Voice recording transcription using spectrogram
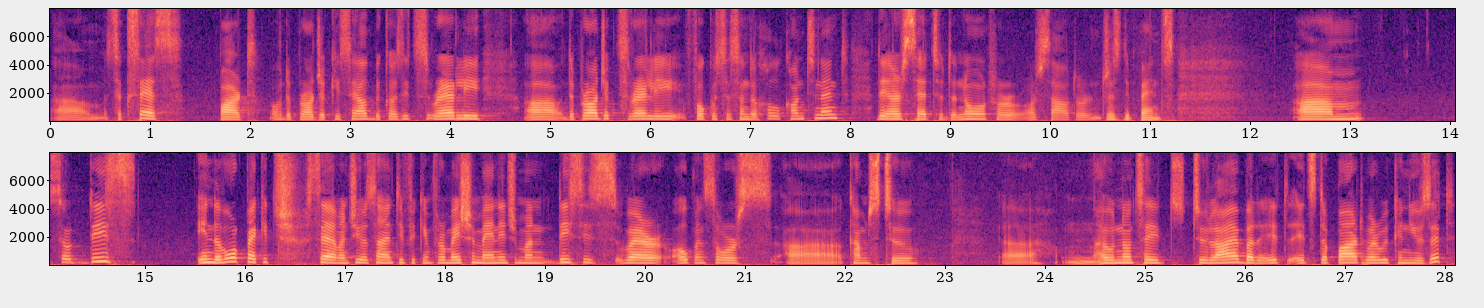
um, success part of the project itself because it's rarely, uh, the projects rarely focuses on the whole continent. They are set to the north or, or south or just depends. Um, so this, in the work package 7, Geoscientific Information Management, this is where open source uh, comes to, uh, I would not say to lie, but it, it's the part where we can use it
